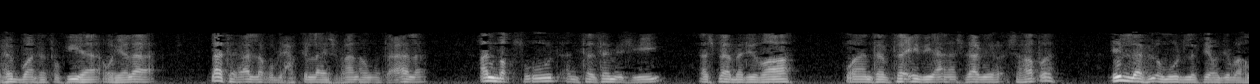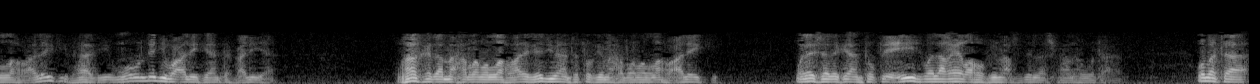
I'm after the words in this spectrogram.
يحب أن تتركيها وهي لا لا تتعلق بحق الله سبحانه وتعالى. المقصود أن تلتمسي أسباب رضاه وأن تبتعدي عن أسباب سخطه إلا في الأمور التي أوجبها الله عليك فهذه أمور يجب عليك أن تفعليها. وهكذا ما حرم الله عليك يجب أن تتركي ما حرم الله عليك. وليس لك أن تطيعيه ولا غيره في معصية الله سبحانه وتعالى. ومتى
